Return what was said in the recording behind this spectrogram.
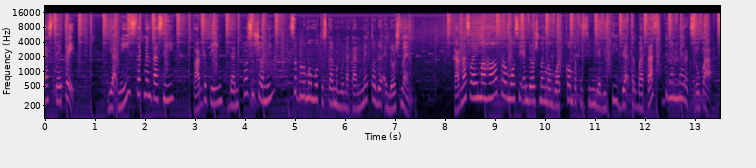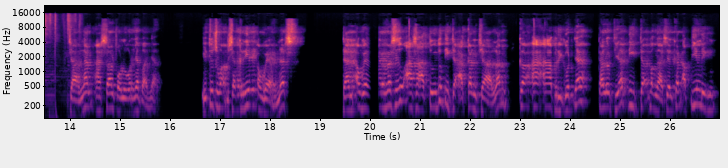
STP, yakni segmentasi, targeting, dan positioning sebelum memutuskan menggunakan metode endorsement. Karena selain mahal, promosi endorsement membuat kompetisi menjadi tidak terbatas dengan merek serupa. Jangan asal followernya banyak. Itu cuma bisa create awareness. Dan awareness itu A1 itu tidak akan jalan ke AA berikutnya kalau dia tidak menghasilkan appealing.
